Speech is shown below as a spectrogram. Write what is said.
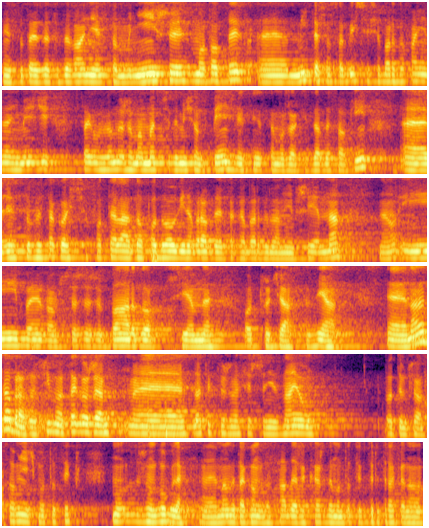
więc tutaj zdecydowanie jest to mniejszy motocykl. E, Mi też osobiście się bardzo fajnie na nim jeździ z tego względu, że mam 1,75 m, więc nie jestem może jakiś za wysoki, e, więc tu wysokość fotela do podłogi naprawdę jest taka bardzo dla mnie przyjemna. No i powiem Wam szczerze, że bardzo przyjemne odczucia z jazdy. E, No ale dobra, zacznijmy od tego, że dla tych, którzy nas jeszcze nie znają, o tym trzeba wspomnieć, motocykl, mo, zresztą w ogóle e, mamy taką zasadę, że każdy motocykl, który trafia na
